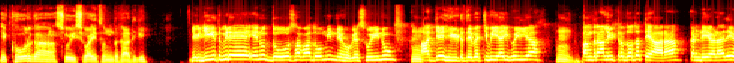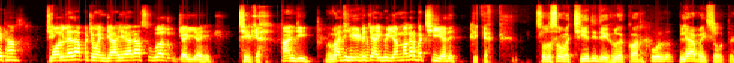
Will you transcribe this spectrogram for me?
ਇੱਕ ਹੋਰ ਗਾਂ ਸੂਈ ਸਵਾਈ ਤੁਹਾਨੂੰ ਦਿਖਾ ਦਈਏ। ਜਗਜੀਤ ਵੀਰੇ ਇਹਨੂੰ 2 ਸਵਾ 2 ਮਹੀਨੇ ਹੋ ਗਏ ਸੂਈ ਨੂੰ। ਅੱਜ ਇਹ ਹੀਟ ਦੇ ਵਿੱਚ ਵੀ ਆਈ ਹੋਈ ਆ। ਹੂੰ। 15 ਲੀਟਰ ਦੁੱਧ ਤਿਆਰ ਆ ਕੰਡੇ ਵਾਲਾ ਇਹਦੇ ਹੇਠਾਂ। ਮੁੱਲ ਇਹਦਾ 55000 ਆ ਸੂਆ ਦੂਜਾ ਹੀ ਆ ਇਹ। ਠੀਕ ਹੈ। ਹਾਂਜੀ ਅੱਜ ਹੀਟ ਚ ਆਈ ਹੋਈ ਆ ਮਗਰ ਬੱਚੀ ਆ ਇਹਦੇ। ਠੀਕ ਹੈ। ਸੋ ਦੱਸੋ ਵੱਛੀ ਇਹਦੀ ਦੇਖ ਲਓ ਇੱਕ ਵਾਰ। ਖੋਲ ਲਿਆ ਬਾਈ ਸੋ ਤੇ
